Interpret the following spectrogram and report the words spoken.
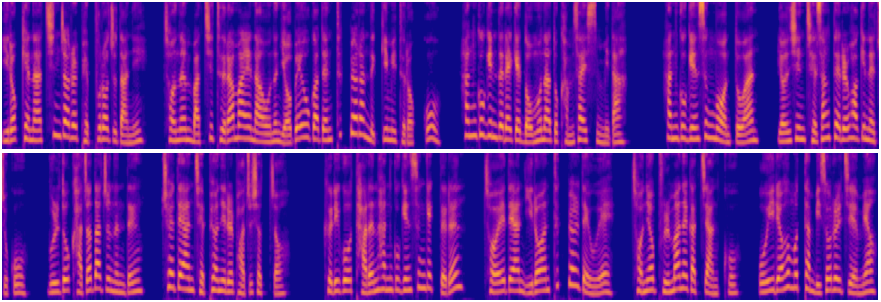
이렇게나 친절을 베풀어 주다니 저는 마치 드라마에 나오는 여배우가 된 특별한 느낌이 들었고 한국인들에게 너무나도 감사했습니다. 한국인 승무원 또한 연신 제 상태를 확인해주고 물도 가져다 주는 등 최대한 제 편의를 봐주셨죠. 그리고 다른 한국인 승객들은 저에 대한 이러한 특별 대우에 전혀 불만을 갖지 않고 오히려 흐뭇한 미소를 지으며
